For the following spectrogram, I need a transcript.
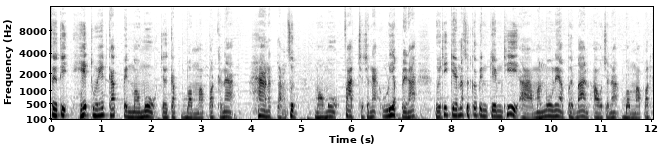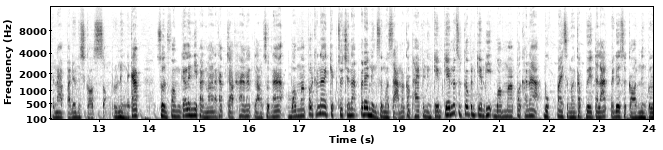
สถิติ head to head ครับ เป็นมอโมเจอกับบอมมาปอตคาน่า5นัดหลังสุดมอโมฟาดชนะเรียบเลยนะ โดยที่เกมล่าสุดก็เป็นเกมที่อ่ามันโมเนี่ยเปิดบ้านเอาชนะบอมมาปอตคานาไปด้วยสกอร์2ต่อ1นะครับ ส่วนฟอร์มการเล่นที่ผ่านมานะครับจาก 5 นัดหลังสุดนะบอมมาปอตคานาเก็บชัยชนะไปได้1เสมอ3แล้วก็แพ้ไป1เกมเกมล่าสุดก็เป็นเกมที่บอมมาปอตคานาบุกไปเสมอกับเวตาลัสไปด้วยสกอร์1ต่อ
